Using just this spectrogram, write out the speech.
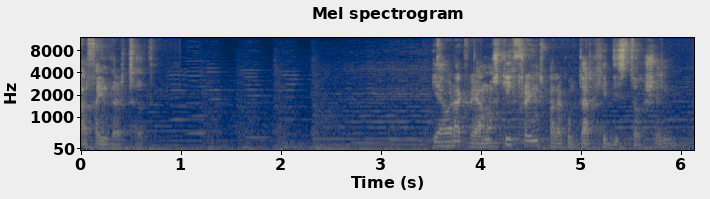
Alpha Inverted. Y ahora creamos keyframes para ocultar Heat Distortion.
